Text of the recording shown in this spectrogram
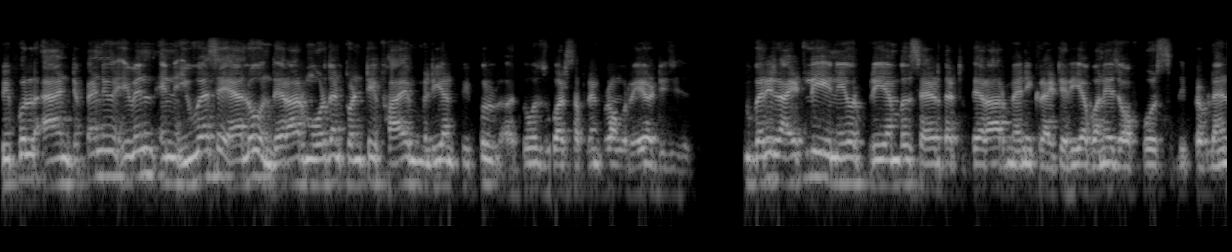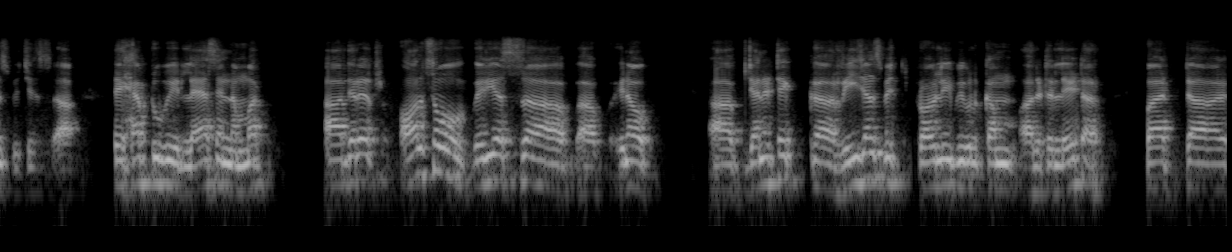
people. And depending, even in USA alone, there are more than 25 million people, those who are suffering from rare diseases you very rightly in your preamble said that there are many criteria. One is, of course, the prevalence, which is uh, they have to be less in number. Uh, there are also various, uh, uh, you know, uh, genetic uh, regions which probably we will come a little later. But uh,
